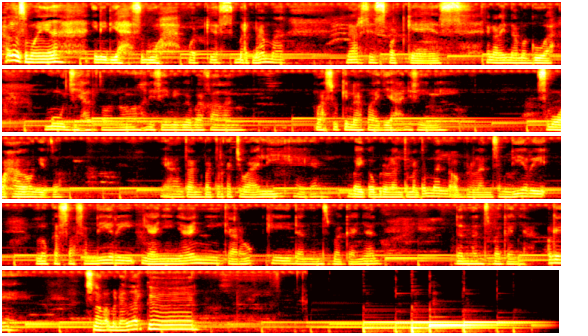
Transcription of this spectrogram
Halo semuanya, ini dia sebuah podcast bernama Narsis Podcast. Kenalin nama gua Muji Hartono. Di sini gue bakalan masukin apa aja di sini. Semua hal gitu. Ya, tanpa terkecuali ya kan. Baik obrolan teman-teman, obrolan sendiri, lo kesah sendiri, nyanyi-nyanyi, karaoke dan lain sebagainya dan lain sebagainya. Oke, selamat mendengarkan.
